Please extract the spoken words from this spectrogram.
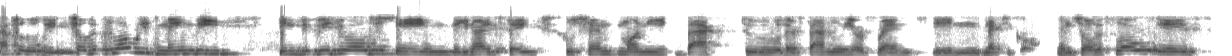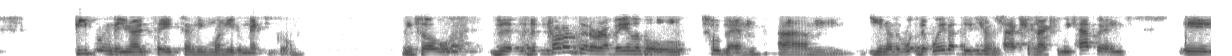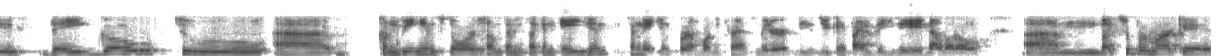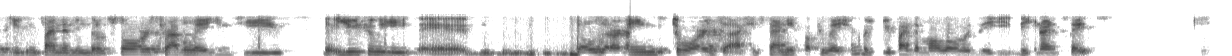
Absolutely. So the flow is mainly individuals in the United States who send money back to their family or friends in Mexico. And so the flow is people in the United States sending money to Mexico. And so the, the products that are available to them, um, you know, the, the way that this transaction actually happens is they go to uh, convenience store. Sometimes it's like an agent. It's an agent for a money transmitter. These, you can find these in a lot of um, like supermarkets. You can find them in those stores, travel agencies. Usually, uh, those that are aimed towards a Hispanic population, but you find them all over the, the United States.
